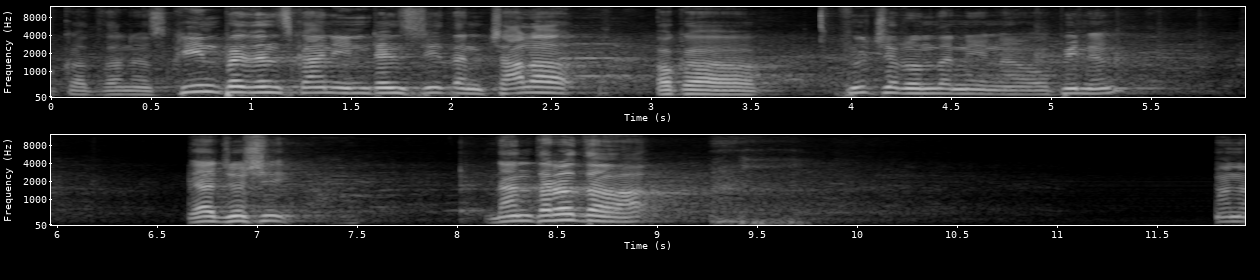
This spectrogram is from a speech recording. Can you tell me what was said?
ఒక తన స్క్రీన్ ప్రజెన్స్ కానీ ఇంటెన్సిటీ తను చాలా ఒక ఫ్యూచర్ ఉందని నా ఒపీనియన్ యా జోషి. దాని తర్వాత మన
